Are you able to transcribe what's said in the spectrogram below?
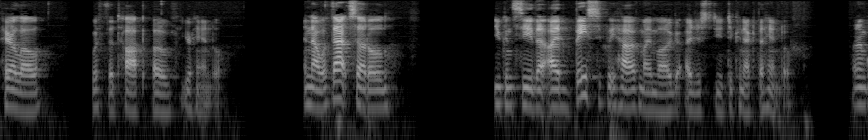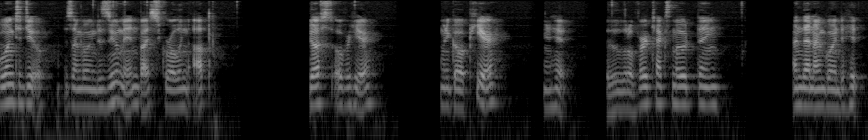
parallel with the top of your handle. And now with that settled, you can see that I basically have my mug, I just need to connect the handle. What I'm going to do is I'm going to zoom in by scrolling up just over here. I'm going to go up here and hit the little vertex mode thing. And then I'm going to hit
